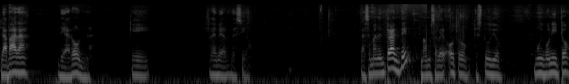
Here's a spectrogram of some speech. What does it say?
La vara de Aarón que reverdeció. La semana entrante vamos a ver otro estudio muy bonito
